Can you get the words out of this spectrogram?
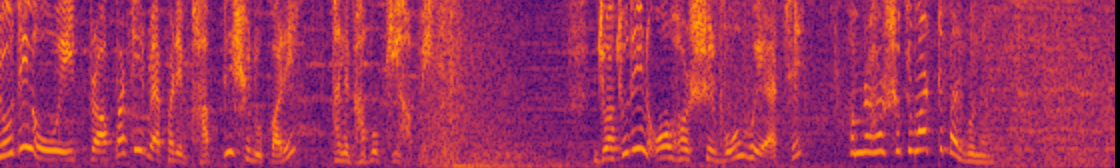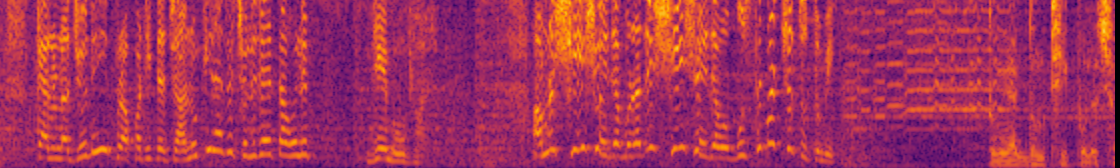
যদি ও এই প্রপার্টির ব্যাপারে ভাবতে শুরু করে, তাহলে ভাবো কি হবে? যতদিন ও হর্ষের বউ হয়ে আছে, আমরা হর্ষকে মারতে পারব না। কেননা যদি প্রপার্টিটা জানকীর হাতে চলে যায়, তাহলে গেম ওভার আমরা শেষ হয়ে যাব রাজে শেষ হয়ে যাব। বুঝতে পারছ তো তুমি? তুমি একদম ঠিক বলেছ।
